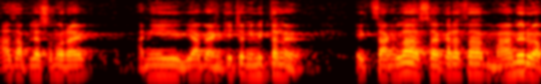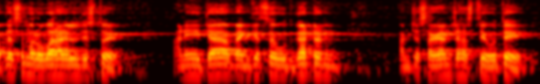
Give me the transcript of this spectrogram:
आज आपल्यासमोर आहे. आणि या बँकेच्या निमित्तानं एक चांगला सहकाराचा महामेरू आपल्यासमोर उभा राहिलेला दिसतोय. आणि त्या बँकेचं उद्घाटन आमच्या सगळ्यांच्या हस्ते होते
